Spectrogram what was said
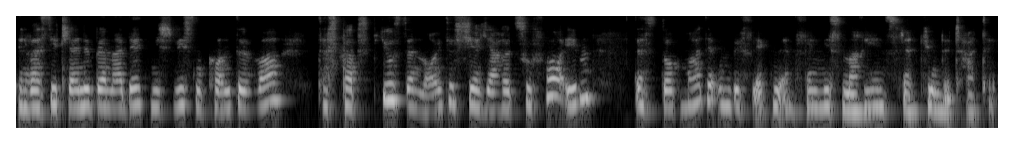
Denn was die kleine Bernadette nicht wissen konnte, war, dass Papst Pius IX. vier Jahre zuvor eben das Dogma der unbefleckten Empfängnis Mariens verkündet hatte.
